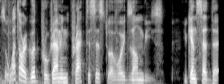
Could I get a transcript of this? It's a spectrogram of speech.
So, what are good programming practices to avoid zombies? You can set the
